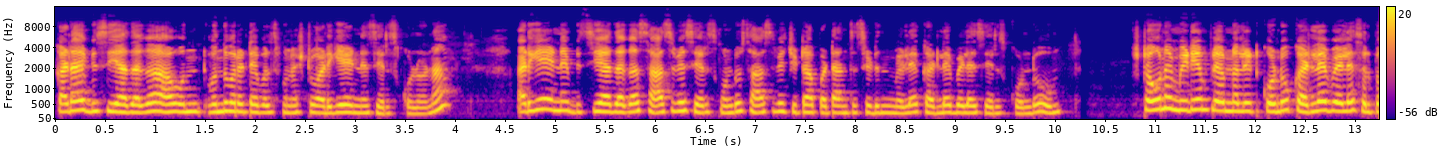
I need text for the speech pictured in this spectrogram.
ಕಡಾಯಿ ಬಿಸಿಯಾದಾಗ ಒಂದು, ಒಂದೂವರೆ ಟೇಬಲ್ ಸ್ಪೂನಷ್ಟು ಅಡುಗೆ ಎಣ್ಣೆ ಸೇರಿಸ್ಕೊಳ್ಳೋಣ. ಅಡುಗೆ ಎಣ್ಣೆ ಬಿಸಿಯಾದಾಗ ಸಾಸಿವೆ ಸೇರಿಸ್ಕೊಂಡು, ಸಾಸಿವೆ ಚಿಟಾಪಟ ಅಂತ ಸಿಡಿದ ಮೇಲೆ ಕಡಲೆಬೇಳೆ ಸೇರಿಸ್ಕೊಂಡು ಸ್ಟವ್ನ ಮೀಡಿಯಂ ಫ್ಲೇಮ್ನಲ್ಲಿ ಇಟ್ಕೊಂಡು ಕಡಲೆಬೇಳೆ ಸ್ವಲ್ಪ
